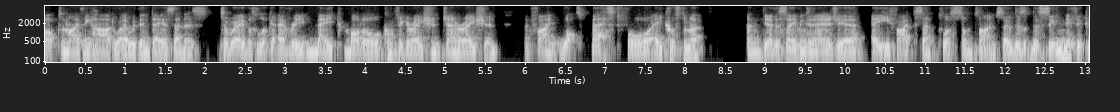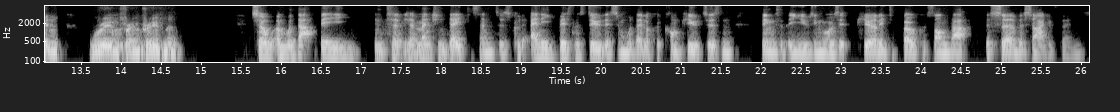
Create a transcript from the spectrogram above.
optimizing hardware within data centers. So we're able to look at every make, model, configuration, generation, and find what's best for a customer. And you know the savings in energy are 85% plus sometimes. So there's there's significant room for improvement. So, and would that be in terms, you mentioned data centers, could any business do this? And would they look at computers and things that they're using, or is it purely to focus on that, the server side of things?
